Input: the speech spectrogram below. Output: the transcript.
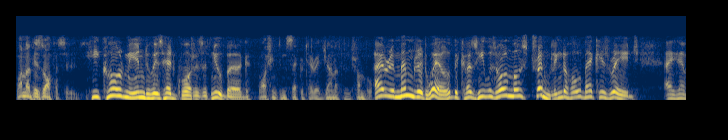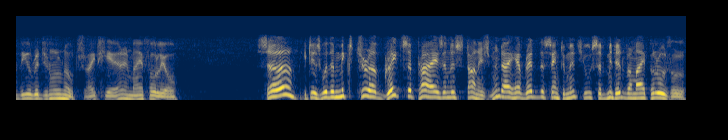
one of his officers. He called me into his headquarters at Newburgh. Washington Secretary Jonathan Trumbull. I remember it well because he was almost trembling to hold back his rage. I have the original notes right here in my folio. Sir, it is with a mixture of great surprise and astonishment I have read the sentiments you submitted for my perusal.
